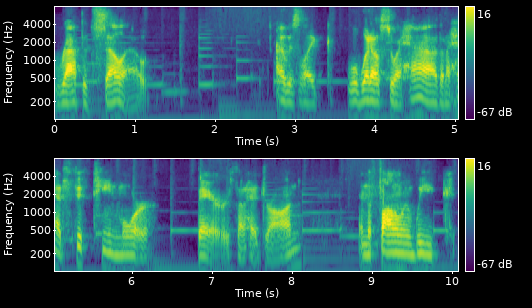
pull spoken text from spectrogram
rapid sellout, I was like, well, what else do I have? And I had 15 more bears that I had drawn. And the following week,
